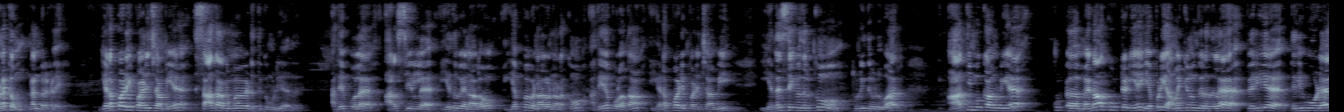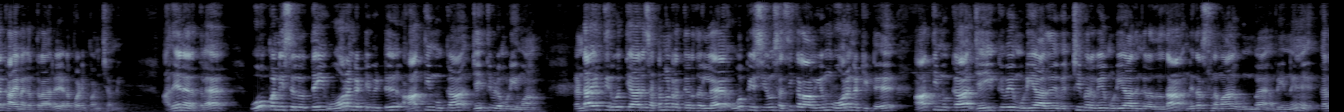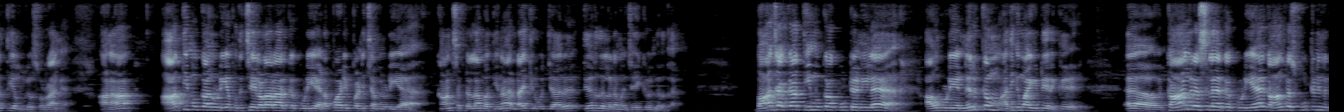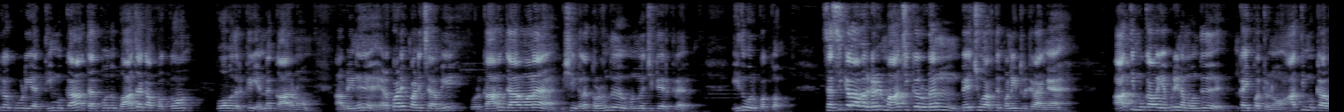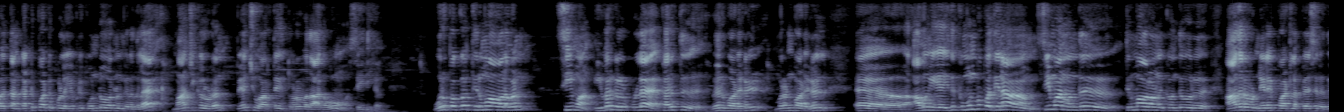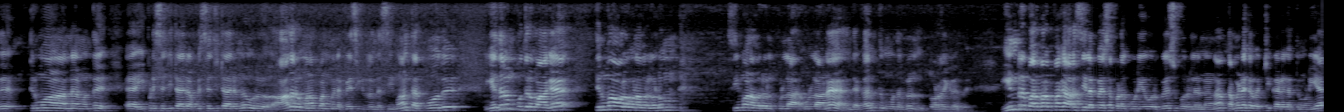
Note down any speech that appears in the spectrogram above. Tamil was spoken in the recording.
வணக்கம் நண்பர்களே. எடப்பாடி பழனிசாமியை சாதாரணமாகவே எடுத்துக்க முடியாது. அதே போல் அரசியலில் எது வேணாலும் எப்போ வேணாலும் நடக்கும். அதே போல தான் எடப்பாடி பழனிசாமி எதை செய்வதற்கும் துணிந்து விடுவார். அதிமுகவுடைய கூட்ட மெகா கூட்டணியை எப்படி அமைக்கணுங்கிறதுல பெரிய தெளிவோட காய நகர்த்துறாரு எடப்பாடி பழனிசாமி. அதே நேரத்தில் ஓ பன்னீர்செல்வத்தை ஓரங்கட்டி விட்டு அதிமுக ஜெயித்து விட முடியுமா? ரெண்டாயிரத்தி இருபத்தி ஆறு சட்டமன்ற தேர்தலில் ஓபிஎஸ்சியும் சசிகலாவையும் ஓரங்கட்டிட்டு அதிமுக ஜெயிக்கவே முடியாது வெற்றி பெறவே முடியாதுங்கிறது தான் நிதர்சனமான உண்மை அப்படின்னு கருத்தியல்கள் சொல்கிறாங்க ஆனால் அதிமுகனுடைய பொதுச் செயலாளராக இருக்கக்கூடிய எடப்பாடி பழனிசாமியினுடைய கான்செப்ட் எல்லாம் பார்த்தீங்கன்னா ரெண்டாயிரத்தி இருபத்தி ஆறு தேர்தலில் நம்ம ஜெயிக்கிறோங்கிறதுல. பாஜக திமுக கூட்டணியில் அவர்களுடைய நெருக்கம் அதிகமாகிட்டே இருக்குது காங்கிரஸில் இருக்கக்கூடிய காங்கிரஸ் கூட்டணியில் இருக்கக்கூடிய திமுக தற்போது பாஜக பக்கம் போவதற்கு என்ன காரணம்? அப்படின்னு எடப்பாடி பழனிசாமி ஒரு காரஞ்சாரமான விஷயங்களை தொடர்ந்து முன் வச்சுட்டே இருக்கிறார். இது ஒரு பக்கம். சசிகலா அவர்கள் மாஜிக்களுடன் பேச்சுவார்த்தை பண்ணிட்டு இருக்கிறாங்க. அதிமுகவை எப்படி நம்ம வந்து கைப்பற்றணும்? அதிமுகவை தன் கட்டுப்பாட்டுக்குள்ளே எப்படி கொண்டு வரணுங்கிறதுல மாஜிக்களுடன் பேச்சுவார்த்தை தொடர்வதாகவும் செய்திகள். ஒரு பக்கம் திருமாவளவன் சீமான் இவர்களுக்குள்ள கருத்து வேறுபாடுகள் முரண்பாடுகள் அவங்க இதுக்கு முன்பு பார்த்தீங்கன்னா சீமான் வந்து திருமாவளவனுக்கு வந்து ஒரு ஆதரவு நிலைப்பாட்டில் பேசுறது திருமா அண்ணன் வந்து இப்படி செஞ்சிட்டாரு அப்படி செஞ்சிட்டாருன்னு ஒரு ஆதரவு மனப்பான்மையில் பேசிக்கிட்டு இருந்த சீமான் தற்போது எதிரும் புதிரமாக திருமாவளவன் அவர்களும் சீமான் அவர்களுக்குள்ள உள்ளான இந்த கருத்து மோதல்கள் தொடர்கிறது. இன்று பரபரப்பாக அரசியலில் பேசப்படக்கூடிய ஒரு பேசுபொருள் என்னன்னா தமிழக வெற்றி கழகத்தினுடைய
